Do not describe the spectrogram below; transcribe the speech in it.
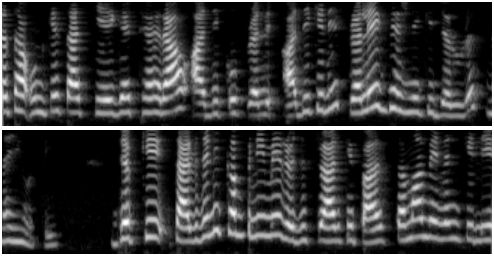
तथा उनके साथ किए गए ठहराव आदि को आदि के लिए प्रलेख भेजने की ज़रूरत नहीं होती। जबकि सार्वजनिक कंपनी में रजिस्ट्रार के पास समामेलन के लिए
